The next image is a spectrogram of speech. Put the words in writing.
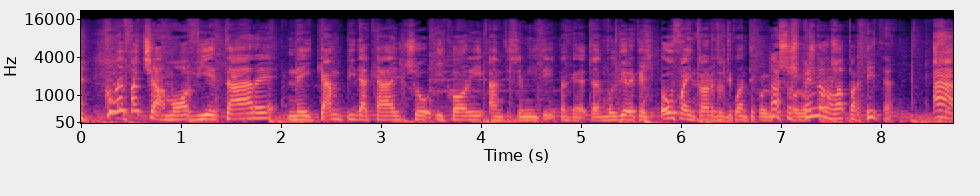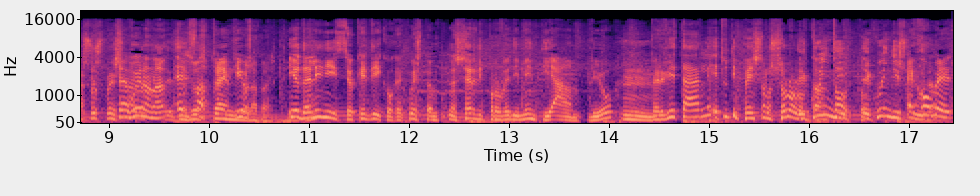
come facciamo a vietare nei campi da calcio i cori antisemiti? Perché cioè, vuol dire che o fa entrare tutti quanti col No, con lo sospendono la. Partita. Ah, Cioè, sospensione. voi non e è che sospendono io, la partita. io dall'inizio che dico che questa è una serie di provvedimenti ampio per vietarli e tutti pensano solo Mm. E all'88. quindi- e quindi, è scusa, come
